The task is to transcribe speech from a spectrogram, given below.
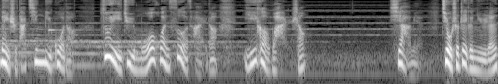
那是他经历过的。”最具魔幻色彩的一个晚上。下面就是这个女人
